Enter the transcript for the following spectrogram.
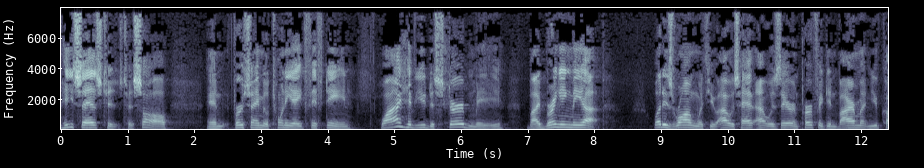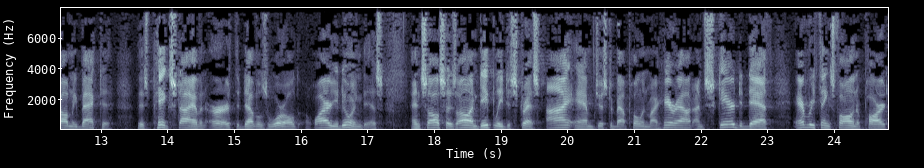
he says to, to Saul in 1 Samuel 28:15, "Why have you disturbed me by bringing me up? What is wrong with you? I was ha- I was there in perfect environment, and you've called me back to this pigsty of an earth, the devil's world. Why are you doing this? And Saul says, Oh, I'm deeply distressed. I am just about pulling my hair out. I'm scared to death. Everything's falling apart.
